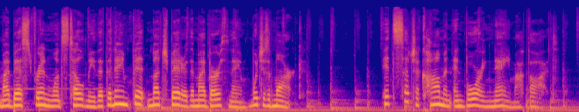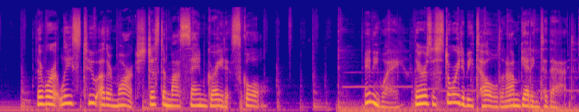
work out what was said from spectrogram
My best friend once told me that the name fit much better than my birth name, which is Mark. It's such a common and boring name, I thought. There were at least two other Marks just in my same grade at school. Anyway, there is a story to be told, and I'm getting to that.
